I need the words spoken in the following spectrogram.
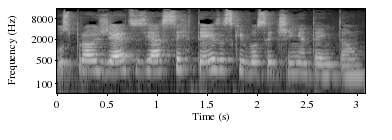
os projetos e as certezas que você tinha até então.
